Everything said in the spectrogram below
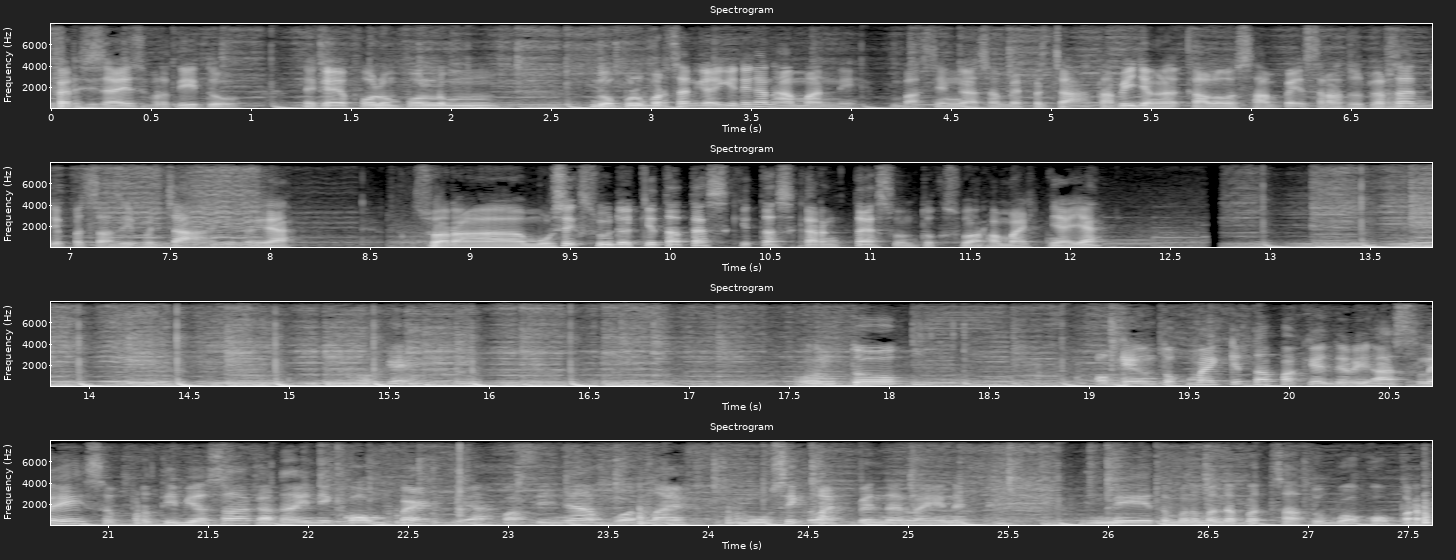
Versi saya seperti itu. Ya, kayak volume-volume 20% kayak gini kan aman nih bassnya nggak sampai pecah. Tapi jangan kalau sampai 100% dia pecah sih pecah gitu ya. Suara musik sudah kita tes kita sekarang tes untuk suara mic-nya ya. Oke. Untuk Oke untuk mic kita pakai dari Asle seperti biasa karena ini compact ya pastinya buat live musik live band dan lainnya. Ini teman-teman dapat satu buah koper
